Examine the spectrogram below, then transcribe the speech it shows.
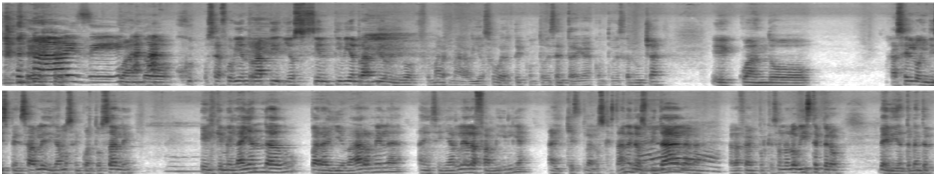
Ay, sí. Cuando, o sea, fue bien rápido, yo sentí bien rápido, digo, fue maravilloso verte con toda esa entrega, con toda esa lucha. Eh, cuando hace lo indispensable, digamos, en cuanto sale, mm. el que me la hayan dado para llevármela a enseñarle a la familia, a, a los que están en el hospital, a la, a la familia, porque eso no lo viste, pero Evidentemente,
